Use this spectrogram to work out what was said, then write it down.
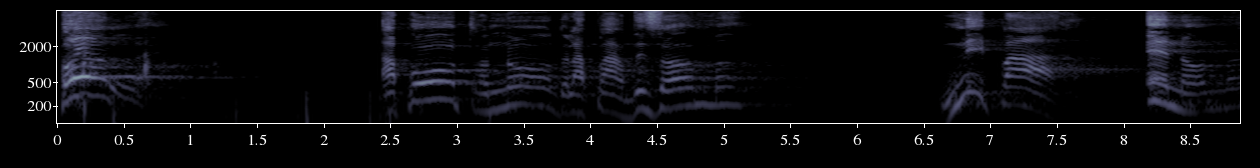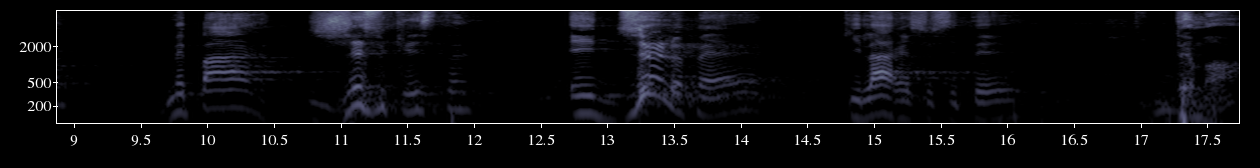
Paul, apôtre non de la part des hommes, ni par un homme, mais par Jésus-Christ et Dieu le Père qui l'a ressuscité de mort.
